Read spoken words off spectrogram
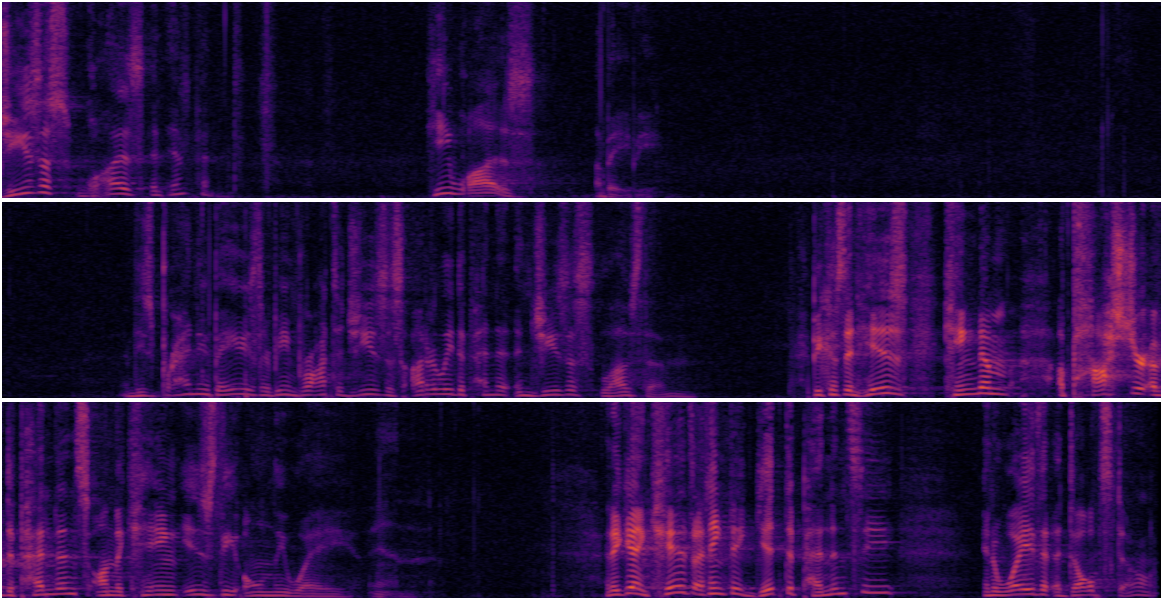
Jesus was an infant, he was a baby. And these brand new babies, they're being brought to Jesus, utterly dependent, and Jesus loves them. Because in his kingdom, a posture of dependence on the king is the only way in. And again, kids, I think they get dependency in a way that adults don't.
